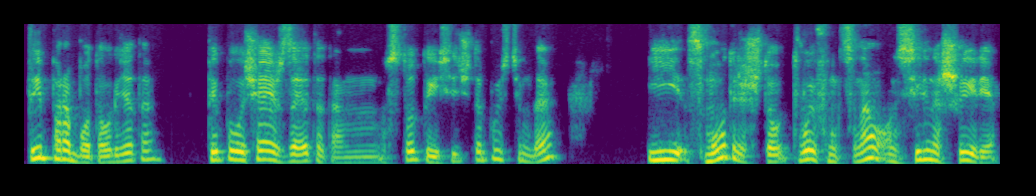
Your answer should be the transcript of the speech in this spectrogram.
Ты поработал где-то, ты получаешь за это там 100 тысяч, допустим, да, и смотришь, что твой функционал, он сильно шире.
